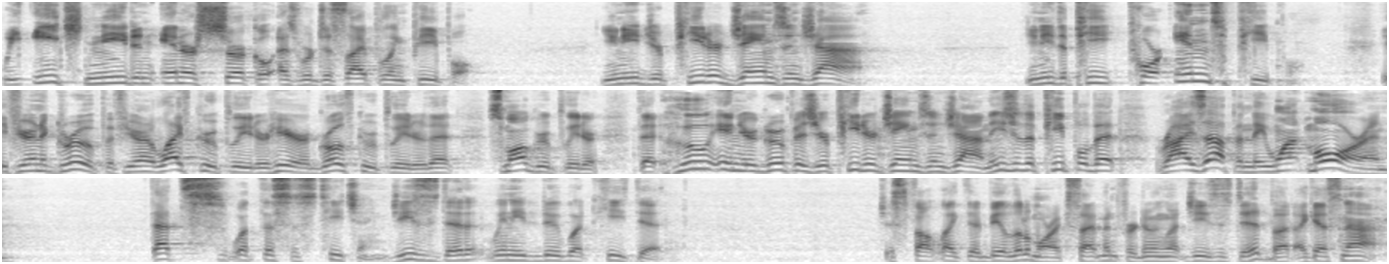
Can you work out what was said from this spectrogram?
We each need an inner circle as we're discipling people. You need your Peter, James, and John. You need to pour into people. If you're in a group, if you're a life group leader here, a growth group leader, that small group leader, that who in your group is your Peter, James, and John? These are the people that rise up and they want more. And that's what this is teaching. Jesus did it. We need to do what he did. Just felt like there'd be a little more excitement for doing what Jesus did, but I guess not.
